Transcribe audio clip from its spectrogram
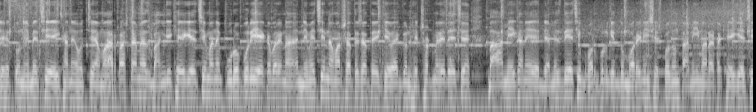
যেহেতু নেমেছি, এইখানে হচ্ছে আমার পাঁচটা ম্যাচ ভাঙ্গি খেয়ে গিয়েছি মানে পুরোপুরি একেবারে নেমেছি নামার সাথে সাথে কেউ একজন হেডশট মেরে দিয়েছে, বা আমি এখানে ড্যামেজ দিয়েছি, ভরপুর কিন্তু মরেনি, শেষ পর্যন্ত আমিই মারাটা খেয়ে গিয়েছি,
